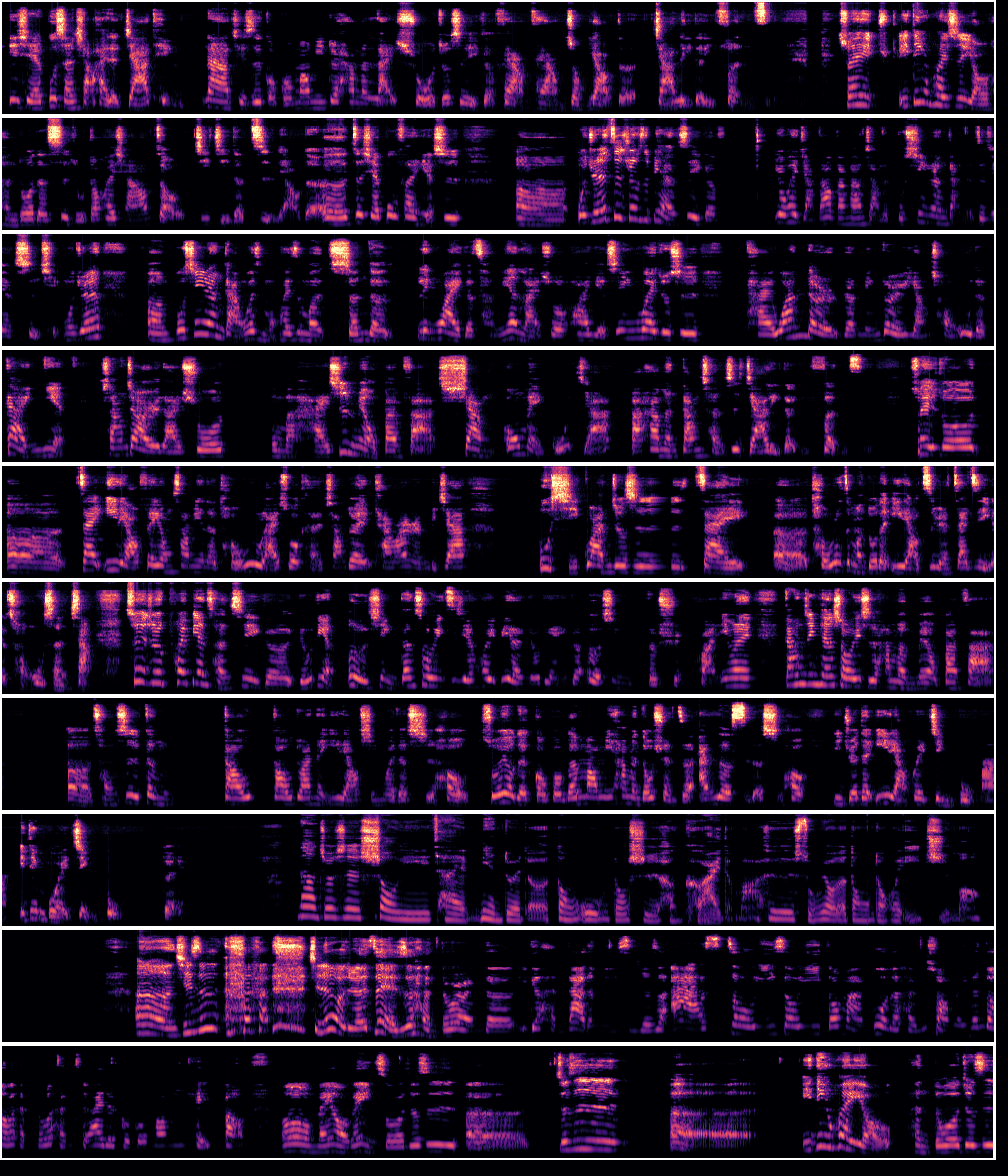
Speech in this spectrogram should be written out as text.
一些不生小孩的家庭，那其实狗狗猫咪对他们来说就是一个非常非常重要的家里的一份子，所以一定会是有很多的饲主都会想要走积极的治疗的，而这些部分也是。呃，我觉得这就是变成是一个，又会讲到刚刚讲的不信任感的这件事情。我觉得，嗯、不信任感为什么会这么深的？另外一个层面来说的话，也是因为就是台湾的人民对于养宠物的概念，相较于来说，我们还是没有办法像欧美国家把他们当成是家里的一份子。所以说，呃，在医疗费用上面的投入来说，可能相对台湾人比较。不习惯就是在呃投入这么多的医疗资源在自己的宠物身上，所以就会变成是一个有点恶性，跟兽医之间会变成有点一个恶性的循环。因为当今天兽医师他们没有办法呃从事更高高端的医疗行为的时候，所有的狗狗跟猫咪他们都选择安乐死的时候，你觉得医疗会进步吗？一定不会进步，对。那就是兽医在面对的动物都是很可爱的吗？是所有的动物都会医治吗？嗯，其实其实我觉得这也是很多人的一个很大的迷思，就是啊，兽医兽医都嘛过得很爽，每天都有很多很可爱的狗狗猫咪可以抱。哦，没有，我跟你说，就是呃，就是呃，一定会有很多就是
